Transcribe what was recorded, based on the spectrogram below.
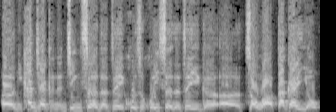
呃，你看起来可能金色的这或是灰色的这一个呃州啊，大概有。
